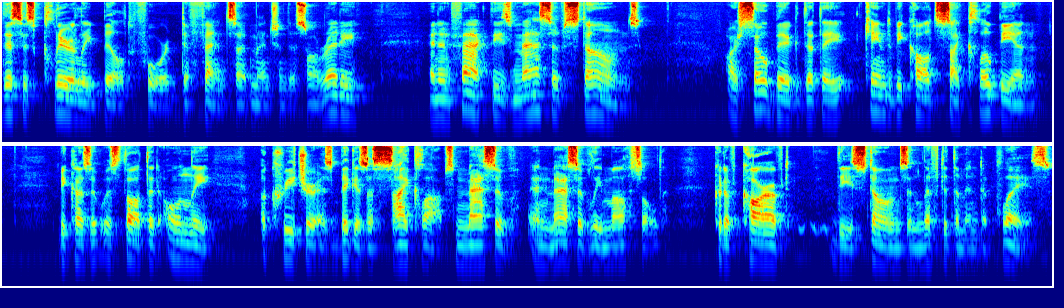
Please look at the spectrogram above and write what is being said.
this is clearly built for defense. I've mentioned this already. And in fact, these massive stones are so big that they came to be called cyclopean because it was thought that only a creature as big as a cyclops, massive and massively muscled, could have carved these stones and lifted them into place.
